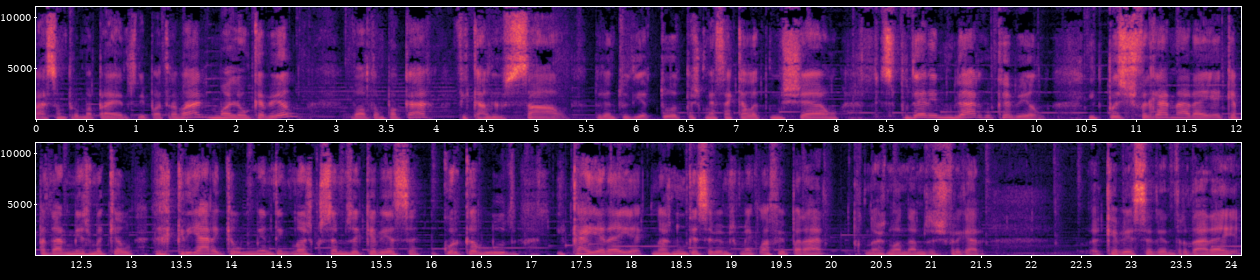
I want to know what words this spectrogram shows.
passam por uma praia antes de ir para o trabalho, molham o cabelo, voltam para o carro, fica ali o sal durante o dia todo, depois começa aquela comichão. Se puderem molhar o cabelo e depois esfregar na areia, que é para dar mesmo aquele, recriar aquele momento em que nós coçamos a cabeça, o couro cabeludo e cai areia, que nós nunca sabemos como é que lá foi parar, porque nós não andamos a esfregar a cabeça dentro da areia.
